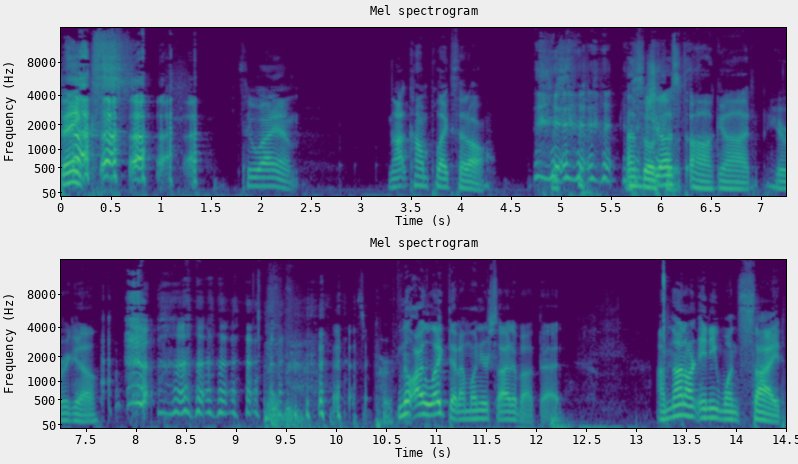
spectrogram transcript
Thanks. It's who I am. Not complex at all. I'm socialist. just. Oh God, here we go. That's perfect. No, I like that. I'm on your side about that. I'm not on anyone's side.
